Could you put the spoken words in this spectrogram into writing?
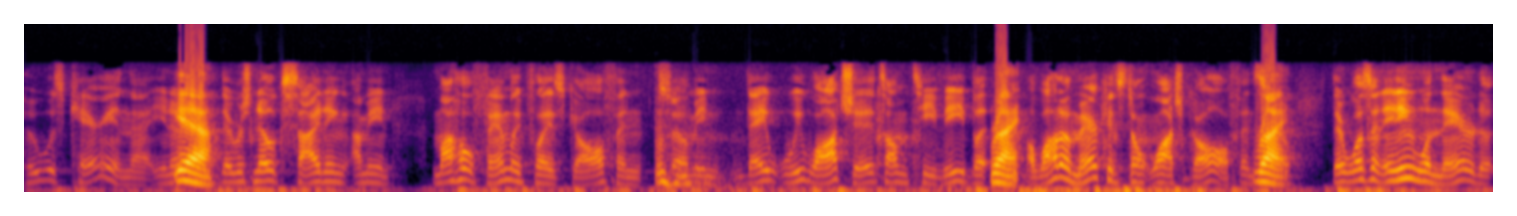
who was carrying that? You know, Yeah. there was no exciting. I mean, my whole family plays golf, and so I Mhm. mean, they we watch it. It's on TV, but Right. a lot of Americans don't watch golf, and Right. so there wasn't anyone there to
